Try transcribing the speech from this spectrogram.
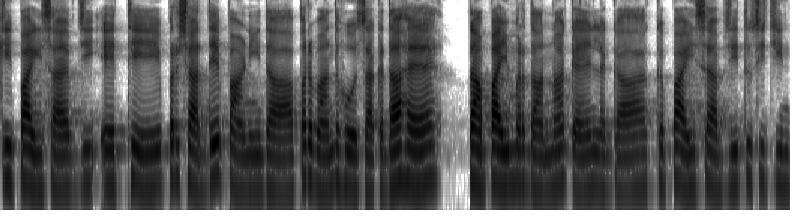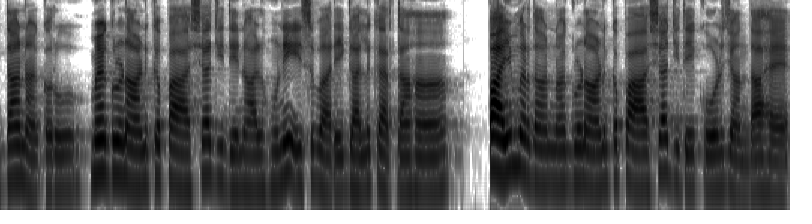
ਕਿ ਭਾਈ ਸਾਹਿਬ ਜੀ, ਇੱਥੇ ਪ੍ਰਸ਼ਾਦੇ ਪਾਣੀ ਦਾ ਪ੍ਰਬੰਧ ਹੋ ਸਕਦਾ ਹੈ? ਤਾਂ ਭਾਈ ਮਰਦਾਨਾ ਕਹਿਣ ਲੱਗਾ ਕਿ ਭਾਈ ਸਾਹਿਬ ਜੀ, ਤੁਸੀਂ ਚਿੰਤਾ ਨਾ ਕਰੋ। ਮੈਂ ਗੁਰੂ ਨਾਨਕ ਪਾਤਸ਼ਾਹ ਜੀ ਦੇ ਨਾਲ ਹੁਣੇ ਇਸ ਬਾਰੇ ਗੱਲ ਕਰਦਾ ਹਾਂ। ਭਾਈ ਮਰਦਾਨਾ ਗੁਰੂ ਨਾਨਕ ਪਾਤਸ਼ਾਹ ਜੀ ਦੇ ਕੋਲ ਜਾਂਦਾ ਹੈ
